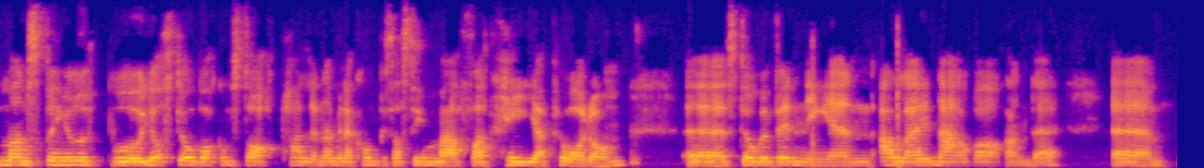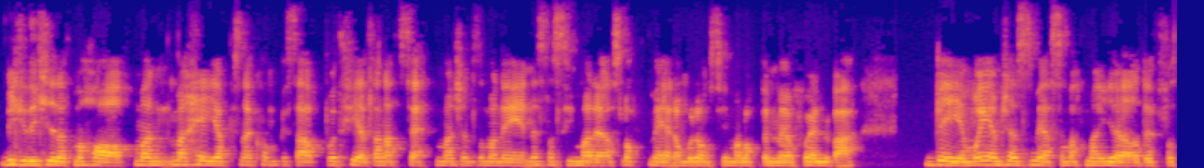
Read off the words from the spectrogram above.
man springer upp och jag står bakom startpallen när mina kompisar simmar för att heja på dem. Uh, står vid vändningen, alla är närvarande. Eh, vilket är kul att man har. Man, man hejar på sina kompisar på ett helt annat sätt. Man känner som man är, nästan simmar deras lopp med dem och de simmar loppen med en själva. VM och EM känns mer som att man gör det för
